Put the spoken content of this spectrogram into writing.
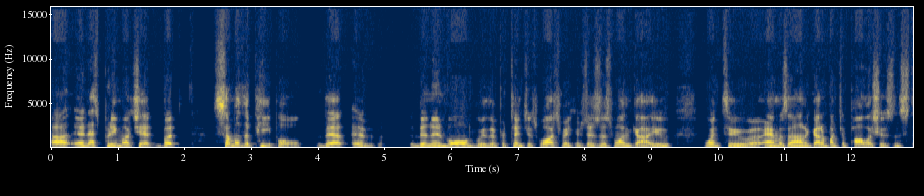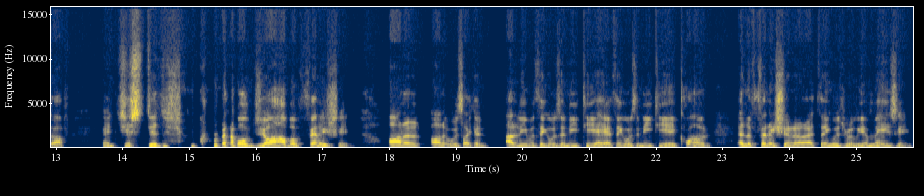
Uh, and that's pretty much it. But some of the people that have been involved with the pretentious watchmakers. There's this one guy who went to uh, Amazon and got a bunch of polishes and stuff, and just did this incredible job of finishing on a on it was like a I don't even think it was an ETA. I think it was an ETA clone, and the finishing on that thing was really amazing.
